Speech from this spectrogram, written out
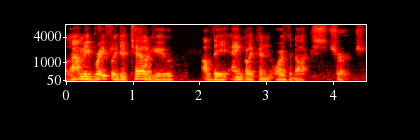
Allow me briefly to tell you of the Anglican Orthodox Church.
